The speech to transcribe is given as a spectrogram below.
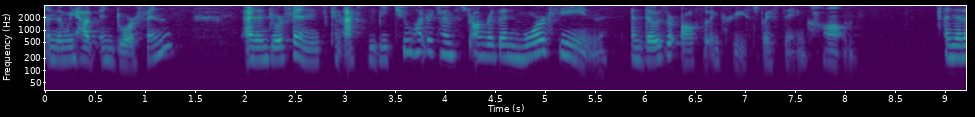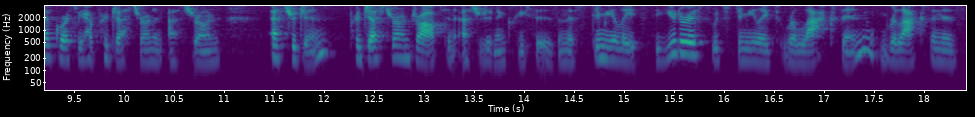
And then we have endorphins. And endorphins can actually be 200 times stronger than morphine, and those are also increased by staying calm. And then, of course, we have progesterone and estrogen. Estrogen, progesterone drops and estrogen increases, and this stimulates the uterus, which stimulates relaxin. Relaxin is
